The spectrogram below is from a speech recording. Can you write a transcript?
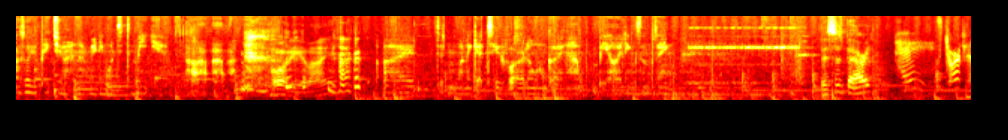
I saw your picture and I really wanted to meet you. What are you lying? No. I didn't want to get too far along on going out and be hiding something. This is Barry. Hey, it's Georgia.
